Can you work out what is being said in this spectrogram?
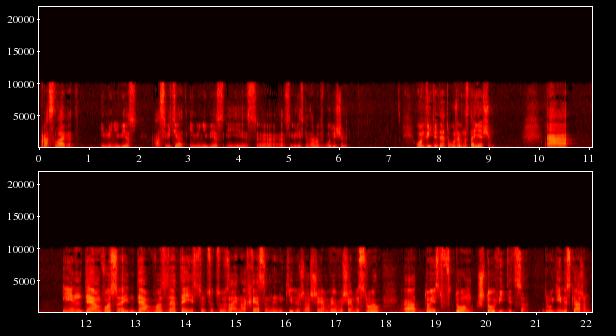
прославят имя небес, осветят имя небес и с, э, с еврейский народ в будущем. Он видит это уже в настоящем. Dem was in dem was это sein ахесен in кидуш Ашем вешем Исруэл. То есть в том, что видится другими, скажем,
